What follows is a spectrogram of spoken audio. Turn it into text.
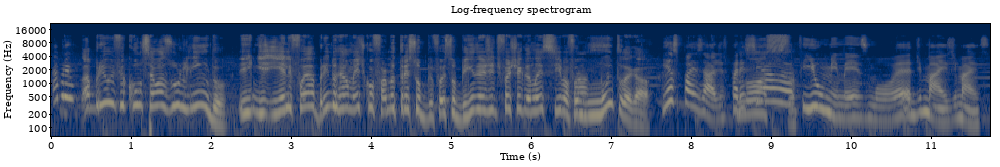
Abriu. Abriu e ficou um céu azul lindo. E, e- e ele foi abrindo realmente conforme o trem subi, foi subindo e a gente foi chegando lá em cima. Foi Nossa. muito legal. E as paisagens? Parecia Nossa. filme mesmo. É demais, demais.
